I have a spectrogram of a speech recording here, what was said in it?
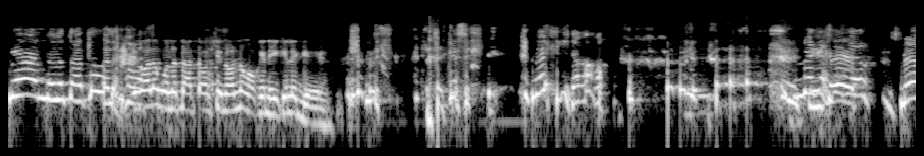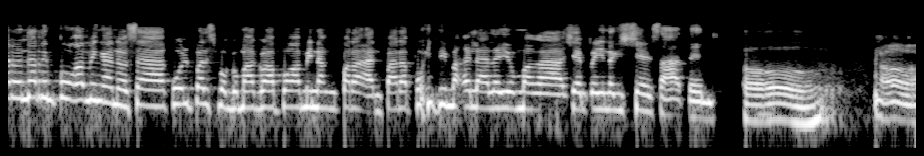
nga ano natatawa lang Hindi ko alam kung natatawa si Nonong o kinikilig eh. kasi naiiyak ako Hindi, kasi mer- meron na rin po kaming ano sa Cool Pals po gumagawa po kami ng paraan para po hindi makilala yung mga syempre yung nag-share sa atin Oo. oo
